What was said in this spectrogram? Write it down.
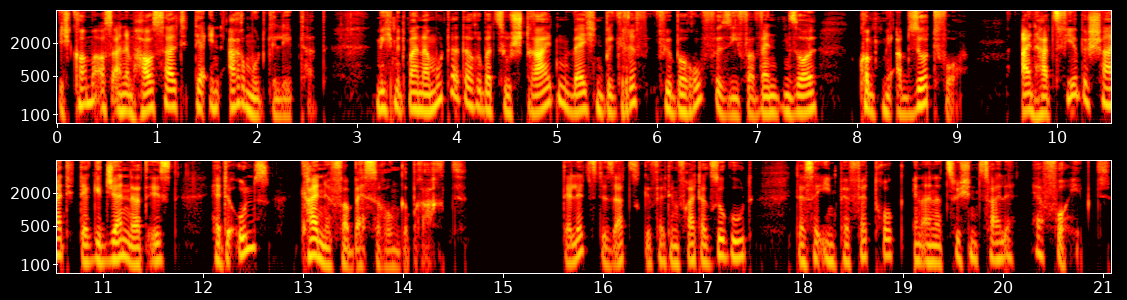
Ich komme aus einem Haushalt, der in Armut gelebt hat. Mich mit meiner Mutter darüber zu streiten, welchen Begriff für Berufe sie verwenden soll, kommt mir absurd vor. Ein Hartz-IV-Bescheid, der gegendert ist, hätte uns keine Verbesserung gebracht. Der letzte Satz gefällt dem Freitag so gut, dass er ihn per Fettdruck in einer Zwischenzeile hervorhebt.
